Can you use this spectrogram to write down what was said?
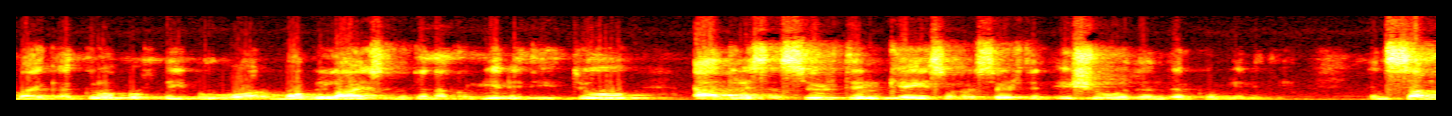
like a group of people who are mobilized within a community to address a certain case or a certain issue within their community. In some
